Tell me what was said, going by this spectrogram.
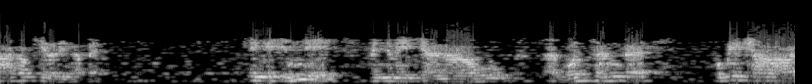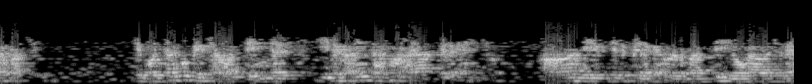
කාටවත් කියලා දෙන්න බෑ. ඒක එන්නේ මෙන්න මේ කියනා වූ බොද්ධංග උපේක්ෂාව ආවපස්සේ මේ බොද්ධංග උපේක්ෂාව දෙන්නේ ඊට කලින් ධර්ම හයක් පෙළගන්නවා ආනේ විදිහට පෙළගන්නුවට පස්සේ යෝගාවචරය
